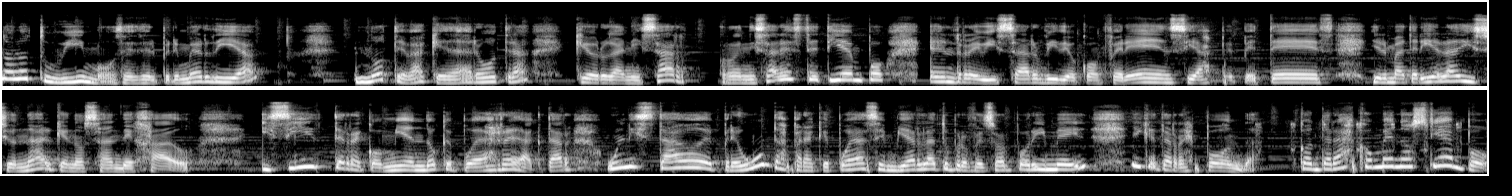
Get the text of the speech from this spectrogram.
no lo tuvimos desde el primer día, no te va a quedar otra que organizar, organizar este tiempo en revisar videoconferencias, PPTs y el material adicional que nos han dejado. Y sí te recomiendo que puedas redactar un listado de preguntas para que puedas enviarla a tu profesor por email y que te responda. Contarás con menos tiempo,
